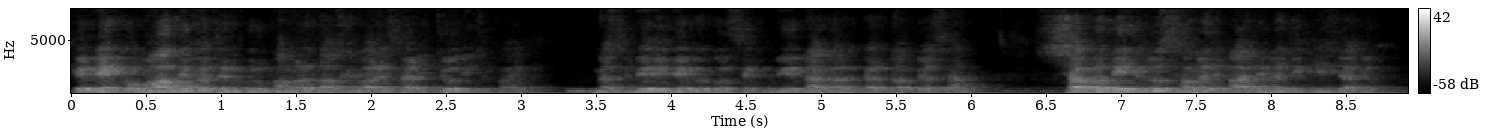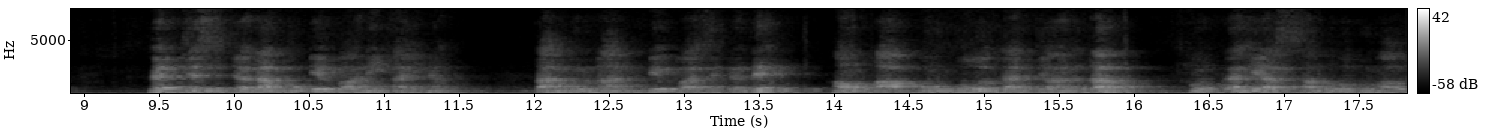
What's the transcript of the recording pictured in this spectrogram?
ਕਿੰਨੇ ਕਮਾਲ ਦੇ ਬਚਨ ਗੁਰੂ ਅਮਰਦਾਸ ਬਾਰੇ ਸਾਡੀ ਝੋਲੀ ਚ ਪਾਏ। ਮੈਂ ਸਵੇਰੇ ਦੇ ਇੱਕ ਗੁਰਸਿੱਖ ਵੀਰ ਨਾਲ ਗੱਲ ਕਰਦਾ ਪਿਆ ਸਾਂ, ਸ਼ਬਦ ਹੀ ਜਦੋਂ ਸਮਝ ਆ ਜਾਣਾ ਜੀ ਜਾਣੇ ਫਿਰ ਜਿਸ ਜਗ੍ਹਾ ਤੋਂ ਇਹ ਬਾਣੀ ਆਈ ਨਾ ਤਾਂ ਗੁਰੂ ਨਾਨਕ ਦੇਵ ਪਾਸ਼ਾ ਕਹਿੰਦੇ, ਹਉ ਆਪੂ ਬੋਲਦਾ ਜਾਣਦਾ ਹਉ ਕਹਿਆ ਸਭ ਹੁਕਮ ਆਉ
